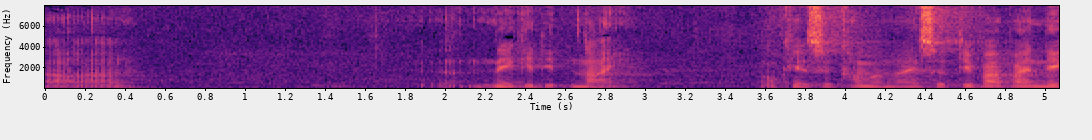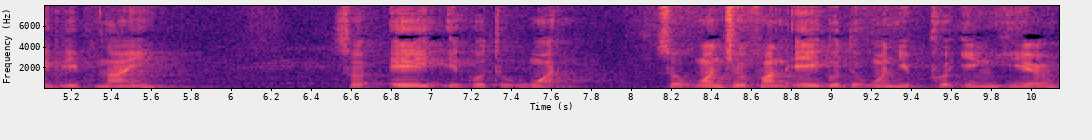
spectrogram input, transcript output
uh, negative 9. Okay, so common 9. So divide by negative 9. So a equal to 1. So once you find a equal to 1, you put in here.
